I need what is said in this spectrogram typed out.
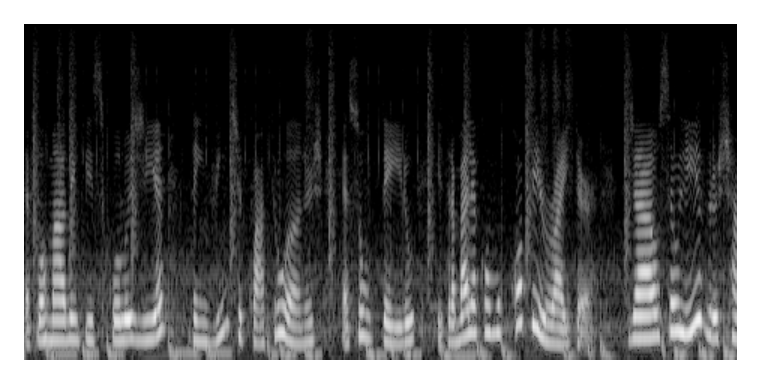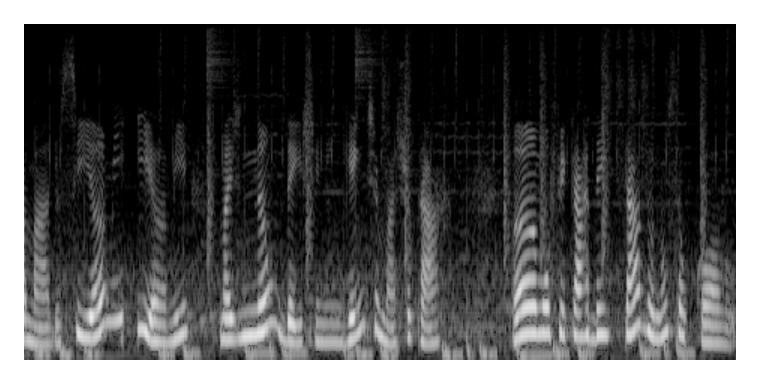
É formado em psicologia, tem 24 anos, é solteiro e trabalha como copywriter. Já o seu livro chamado Se Ame e Ame, mas não deixe ninguém te machucar. Amo ficar deitado no seu colo,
